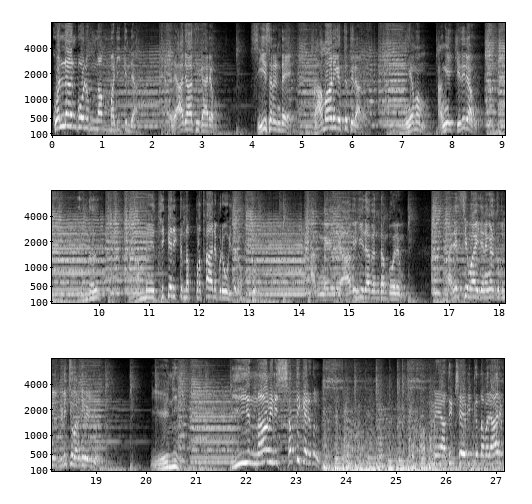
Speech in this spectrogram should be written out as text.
കൊല്ലാൻ പോലും നാം മടിക്കില്ല രാജാധികാരം സീസറിന്റെ പ്രാമാണികത്വത്തിലാണ്. നിയമം അങ്ങേക്കെതിരാകും. എന്ത്? നമ്മെ ധിക്കരിക്കുന്ന പ്രധാന പുരോഹിതനോ? അങ്ങയുടെ അവിഹിത ബന്ധം പോലും പരസ്യമായി ജനങ്ങൾക്ക് മുന്നിൽ വിളിച്ചു പറഞ്ഞു കഴിഞ്ഞു. ഇനി ഈ നാവിന് ശബ്ദിക്കരുത്. നമ്മെ അധിക്ഷേപിക്കുന്നവരാരും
